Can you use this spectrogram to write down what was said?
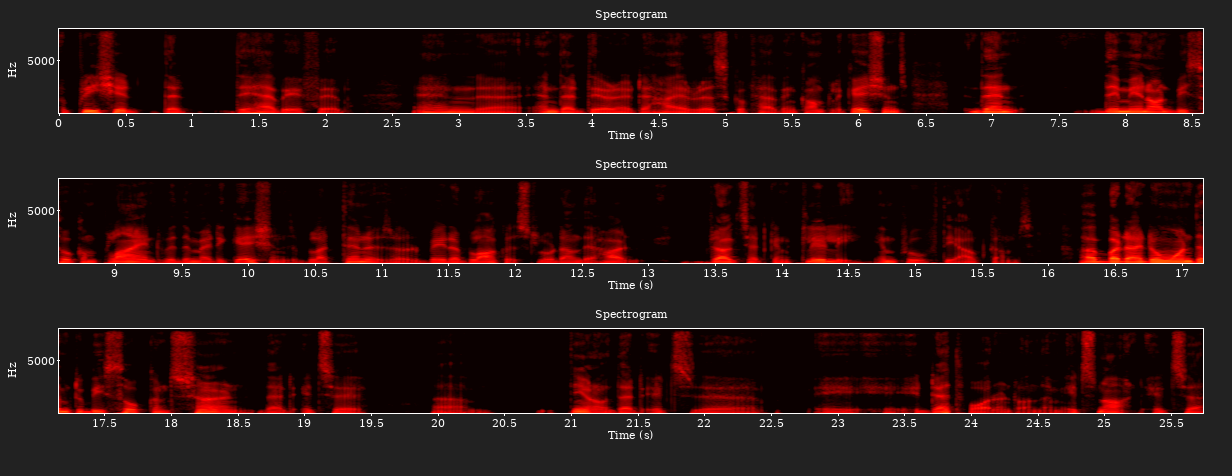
appreciate that they have AFib and uh, and that they're at a higher risk of having complications, then they may not be so compliant with the medications, blood thinners or beta blockers slow down their heart, drugs that can clearly improve the outcomes. Uh, but I don't want them to be so concerned that it's a, um, you know, that it's uh, a, a, death warrant on them. It's not. It's uh,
